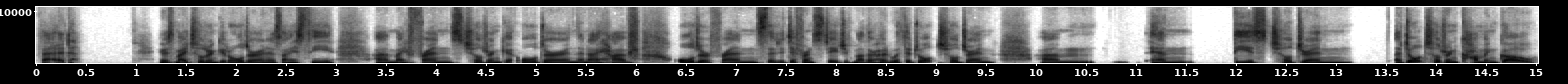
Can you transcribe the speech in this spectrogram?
fed. As my children get older, and as I see uh, my friends' children get older, and then I have older friends at a different stage of motherhood with adult children, um, and these children adult children come and go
